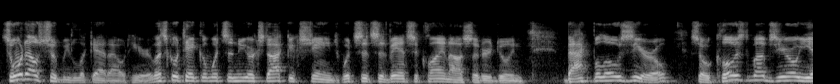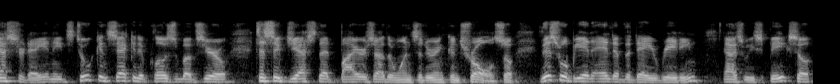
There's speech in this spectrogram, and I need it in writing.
So what else should we look at out here? Let's go take a what's the New York Stock Exchange? What's its advanced decline oscillator doing? Back below zero. So closed above zero yesterday. It needs two consecutive closes above zero to suggest that buyers are the ones that are in control. So this will be an end of the day reading as we speak. So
